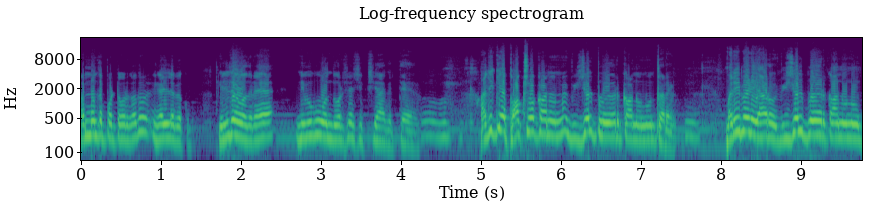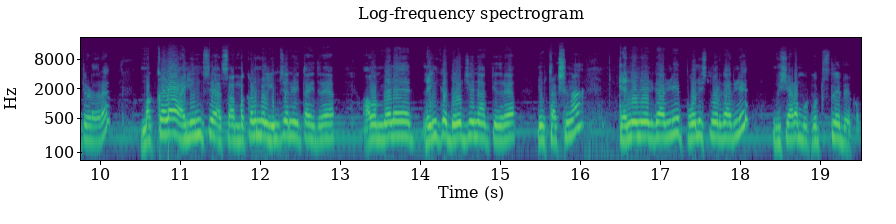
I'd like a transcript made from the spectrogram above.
ಸಂಬಂಧಪಟ್ಟವ್ರಿಗಾದರೂ ಹೇಳಲೇಬೇಕು. ಇಲ್ಲದೆ ಹೋದರೆ ನಿಮಗೂ ಒಂದು ವರ್ಷ ಶಿಕ್ಷೆ ಆಗುತ್ತೆ. ಅದಕ್ಕೆ ಪಾಕ್ಸೋ ಕಾನೂನನ್ನ ವಿಜುವಲ್ ಪ್ಲೇಯರ್ ಕಾನೂನು ಅಂತಾರೆ. ಮರಿಬೇಡಿ ಯಾರು ವಿಜುವಲ್ ಪ್ಲೇಯರ್ ಕಾನೂನು ಅಂತ ಹೇಳಿದ್ರೆ ಮಕ್ಕಳ ಹಿಂಸೆ ಸ ಮಕ್ಕಳ ಮೇಲೆ ಹಿಂಸೆ ನಡೀತಾ ಇದ್ರೆ ಅವ್ರ ಮೇಲೆ ಲೈಂಗಿಕ ದೌರ್ಜನ್ಯ ಆಗ್ತಿದ್ರೆ ನೀವು ತಕ್ಷಣ ಟೆನ್ನಿಗಾಗಲಿ ಪೊಲೀಸ್ನವ್ರಿಗಾಗಲಿ ವಿಷಾರ ಮುಟ್- ಮುಟ್ಟಿಸ್ಲೇಬೇಕು.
